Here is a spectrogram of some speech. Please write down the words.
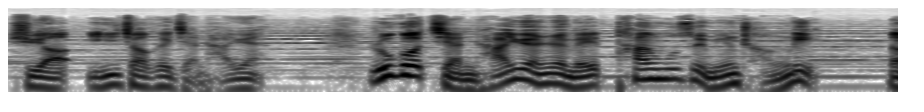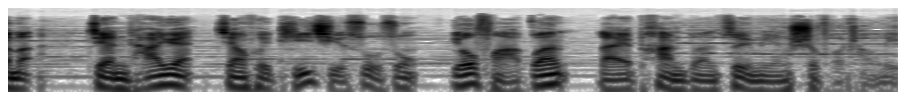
需要移交给检察院。如果检察院认为贪污罪名成立，那么检察院将会提起诉讼，由法官来判断罪名是否成立。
